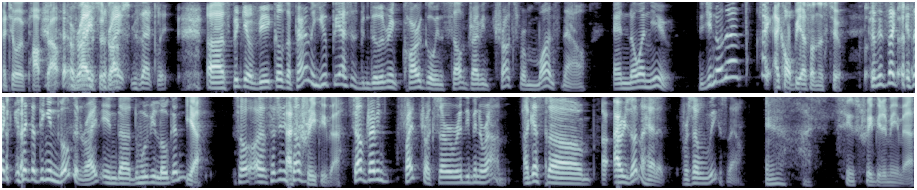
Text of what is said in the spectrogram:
until it pops out? right, right, exactly. Uh, speaking of vehicles, apparently UPS has been delivering cargo in self-driving trucks for months now, and no one knew. Did you know that? I, I call BS on this too. Because it's like it's like it's like the thing in Logan, right? In the, the movie Logan. Yeah, So uh, essentially, that's self, creepy, man. self-driving freight trucks are already been around. I guess um, Arizona had it for several weeks now. Yeah, seems creepy to me, man.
